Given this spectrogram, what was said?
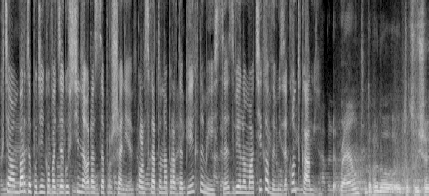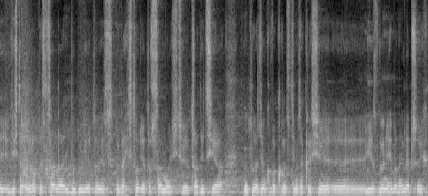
Chciałam bardzo podziękować za gościnę oraz zaproszenie. Polska to naprawdę piękne miejsce z wieloma ciekawymi zakątkami. Na pewno to, co dzisiaj gdzieś ta Europę scala i buduje, to jest pewna historia, tożsamość, e, tradycja. No tu Radzionków akurat w tym zakresie e, jest w gronie chyba najlepszych,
